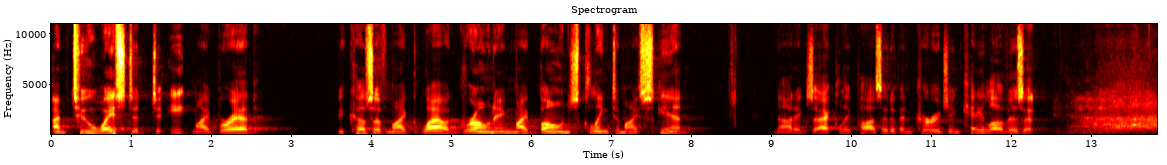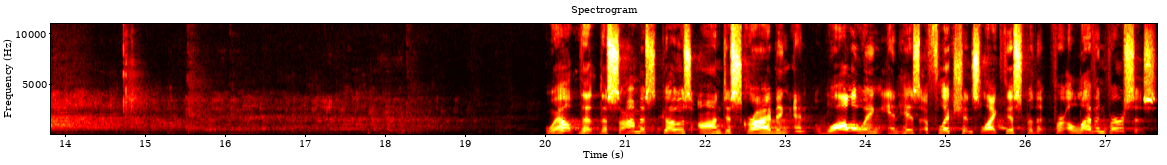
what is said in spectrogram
I'm too wasted to eat my bread. Because of my loud groaning, my bones cling to my skin. Not exactly positive, encouraging love, is it? Well, the, the psalmist goes on describing and wallowing in his afflictions like this for, the, for 11 verses.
